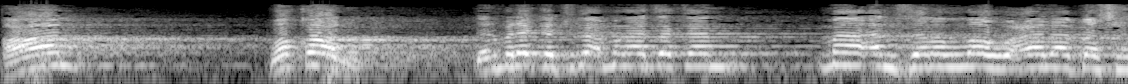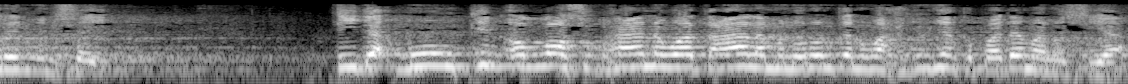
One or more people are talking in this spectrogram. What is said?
Qal wa qalu dan mereka juga mengatakan, "Ma anzalallahu ala basharin min syai'." Tidak mungkin Allah Subhanahu wa taala menurunkan wahyunya kepada manusia.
